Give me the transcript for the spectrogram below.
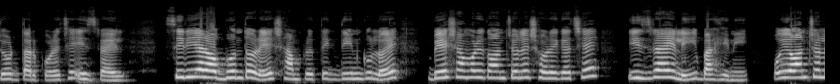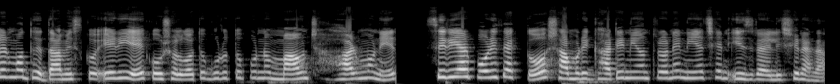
জোরদার করেছে ইসরায়েল। সিরিয়ার অভ্যন্তরে সাম্প্রতিক দিনগুলোয় বেসামরিক অঞ্চলে সরে গেছে ইসরায়েলি বাহিনী। ওই অঞ্চলের মধ্যে দামেস্কো এড়িয়ে কৌশলগত গুরুত্বপূর্ণ মাউন্ট হারমোনের সিরিয়ার পরিত্যক্ত সামরিক ঘাঁটি নিয়ন্ত্রণে নিয়েছেন ইসরায়েলি সেনারা।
